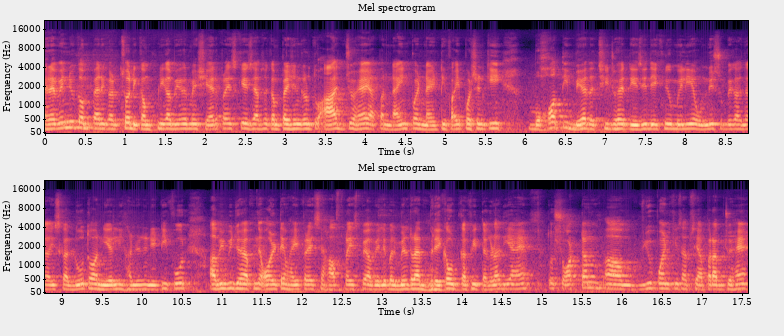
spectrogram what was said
रेवेन्यू कंपेयर कर सॉरी कंपनी का भी अगर मैं शेयर प्राइस के हिसाब से कंपेरिजन करूँ तो आज जो है यहाँ पर nine point ninety five percent की बहुत ही बेहद अच्छी जो है तेज़ी देखने को मिली है। उन्नीस रुपये का इसका लो था और nearly hundred and eighty four अभी भी जो है अपने ऑल टाइम हाई प्राइस से हाफ़ प्राइस पे अवेलेबल मिल रहा है। ब्रेकआउट काफ़ी तगड़ा दिया है। तो शॉर्ट टर्म व्यू पॉइंट के हिसाब से यहाँ पर आप जो है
